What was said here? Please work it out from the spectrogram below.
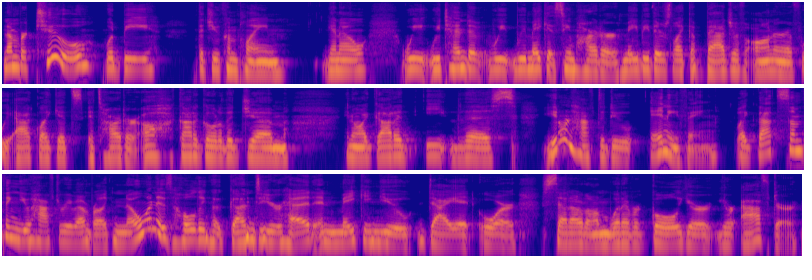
Number two would be that you complain. You know, we, we tend to, we, we make it seem harder. Maybe there's like a badge of honor if we act like it's, it's harder. Oh, gotta go to the gym you know, I gotta eat this. You don't have to do anything. Like that's something you have to remember. Like no one is holding a gun to your head and making you diet or set out on whatever goal you're, you're after.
